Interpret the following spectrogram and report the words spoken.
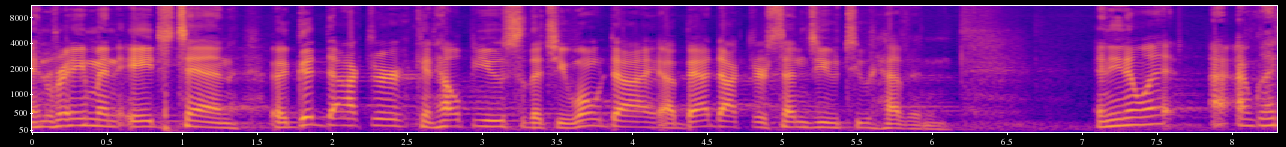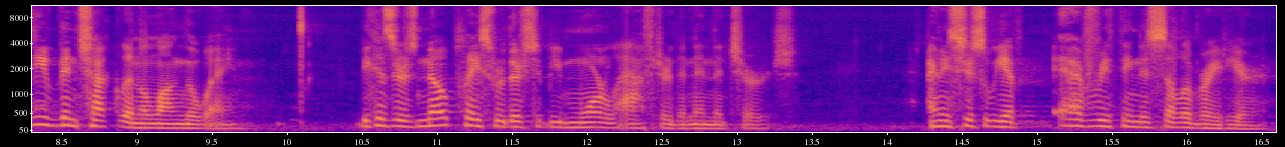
And Raymond, age 10, a good doctor can help you so that you won't die. A bad doctor sends you to heaven. And you know what? I'm glad you've been chuckling along the way because there's no place where there should be more laughter than in the church. I mean, seriously, we have everything to celebrate here.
